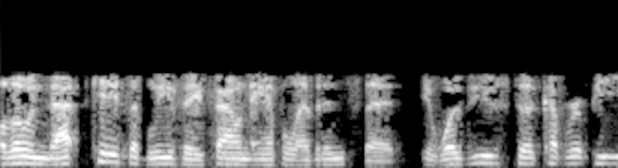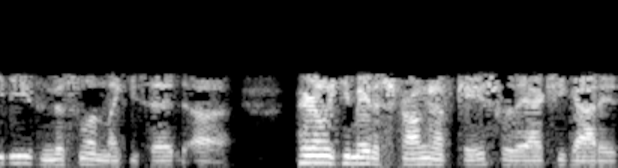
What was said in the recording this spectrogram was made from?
Although in that case, I believe they found ample evidence that it was used to cover up PEDs. And this one, like you said, uh, apparently he made a strong enough case where they actually got it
